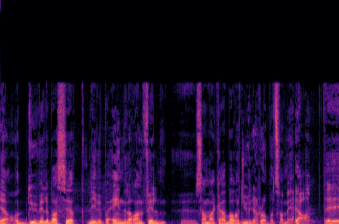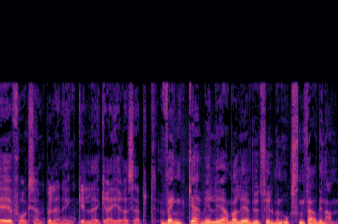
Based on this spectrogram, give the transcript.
Ja, Og du ville basert livet på en eller annen film, eh, samme hva, bare Julia Roberts var med. Ja, det er for eksempel en enkel, grei resept. Wenche ville gjerne levd ut filmen Oksen Ferdinand.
